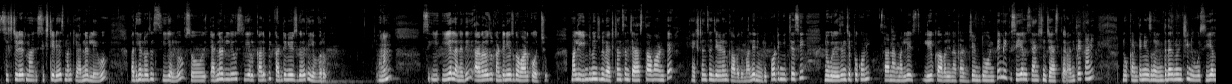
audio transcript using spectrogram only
సిక్స్టీ డేస్ మన సిక్స్టీ డేస్ మనకి ఎర్నడ్ లీవు పదిహేను రోజులు CL so earned leave CL కలిపి కంటిన్యూస్గా అయితే ఇవ్వరు మనం ఈఎల్ అనేది అరవై రోజులు కంటిన్యూస్గా వాడుకోవచ్చు. మళ్ళీ ఇంటి నుంచి నువ్వు ఎక్స్టెన్షన్ చేస్తావా అంటే ఎక్స్టెన్షన్ చేయడానికి కావద్దు. మళ్ళీ నువ్వు రిపోర్టింగ్ ఇచ్చేసి నువ్వు రీజన్ చెప్పుకొని సార్ నాకు మళ్ళీ లీవ్ కావాలి నాకు అర్జెంటు అంటే మీకు సీఎల్ శాంక్షన్ చేస్తారు. అంతేకాని నువ్వు కంటిన్యూస్గా ఇంటి దగ్గర నుంచి నువ్వు సీఎల్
